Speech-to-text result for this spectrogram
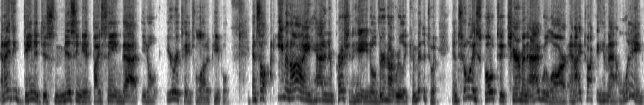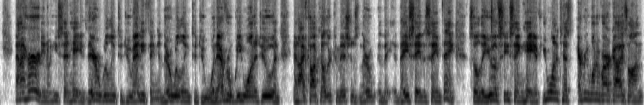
And I think Dana dismissing it by saying that, you know, irritates a lot of people. And so even I had an impression, hey, you know, they're not really committed to it. Until I spoke to Chairman Aguilar and I talked to him at length and I heard, you know, he said, hey, they're willing to do anything and they're willing to do whatever we want to do. And, and I've talked to other commissions and they're, they, they say the same thing. So the UFC saying, hey, if you want to test every one of our guys on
